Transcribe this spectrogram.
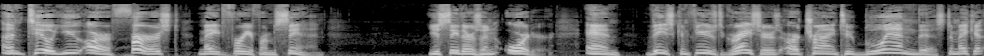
until you are first made free from sin. You see, there's an order, and these confused gracers are trying to blend this to make it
